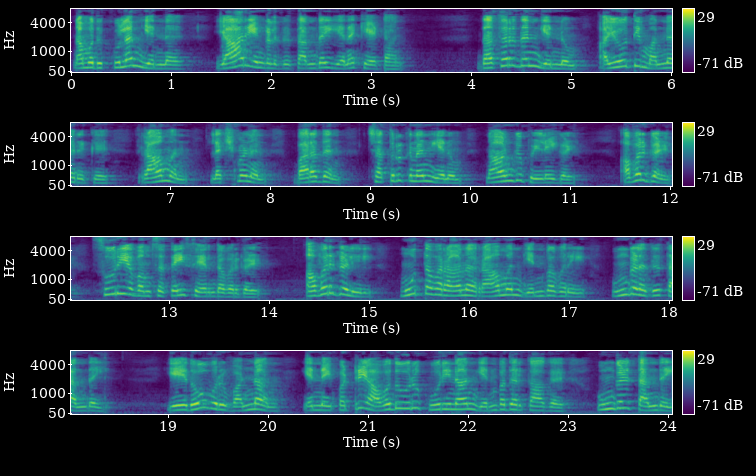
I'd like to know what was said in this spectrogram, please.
நமது குலம் என்ன? யார் எங்களது தந்தை? என கேட்டான். தசரதன் என்னும் அயோத்தி மன்னருக்கு ராமன் லக்ஷ்மணன் பரதன் சத்ருக்னன் எனும் நான்கு பிள்ளைகள். அவர்கள் சூரிய வம்சத்தை சேர்ந்தவர்கள். அவர்களில் மூத்தவரான ராமன் என்பவரே உங்களது தந்தை. ஏதோ ஒரு வண்ணான் என்னை பற்றி அவதூறு கூறினான் என்பதற்காக உங்கள் தந்தை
